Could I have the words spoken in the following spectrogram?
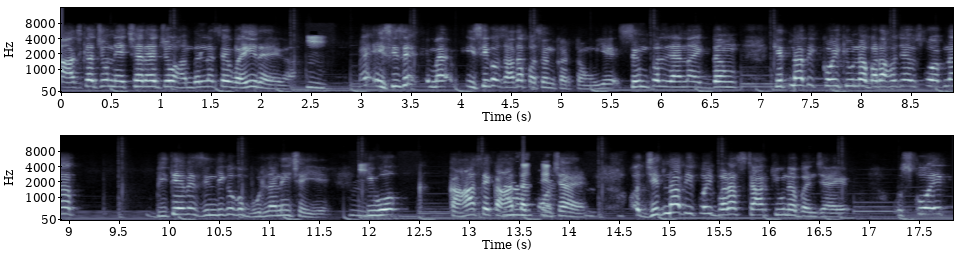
आज का जो नेचर है जो हम्बलनेस है वही रहेगा हम्म। मैं इसी से मैं इसी को ज़्यादा पसंद करता हूँ। ये सिंपल रहना एकदम कितना भी कोई क्यों ना बड़ा हो जाए उसको अपना बीते हुए ज़िंदगी को भूलना नहीं चाहिए हम्म। कि वो कहाँ से कहाँ तक पहुँचा है। और जितना भी कोई बड़ा स्टार क्यों ना बन जाए उसको एक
